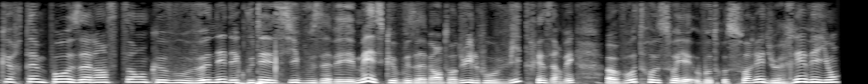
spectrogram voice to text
Le cœur tempose à l'instant que vous venez d'écouter. Si vous avez aimé ce que vous avez entendu, il faut vite réserver euh, votre, soirée, votre soirée du réveillon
